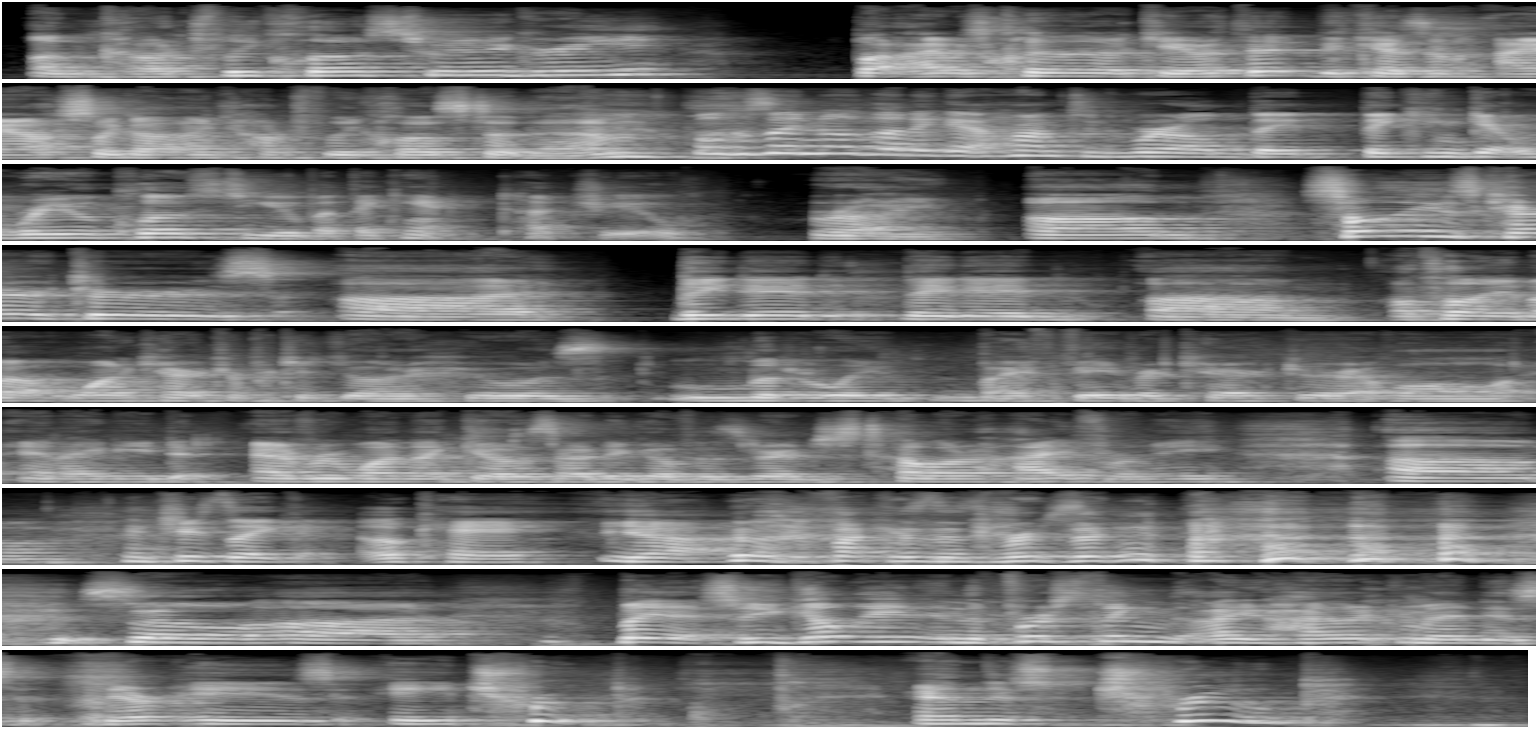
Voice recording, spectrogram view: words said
uncomfortably close to a degree, but I was clearly okay with it because I also got uncomfortably close to them. Well, because I know that I get Haunted World, they they can get real close to you, but they can't touch you. Right. Um, some of these characters, uh, they did, they did. Um, I'll tell you about one character in particular who was literally my favorite character of all, and I need everyone that goes there to go visit her and just tell her hi for me. Um, And she's like, okay, yeah. who the fuck is this person? so, uh, but yeah, so you go in, and the first thing I highly recommend is there is a troop, and this troop,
